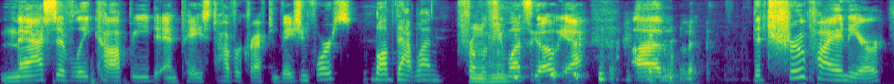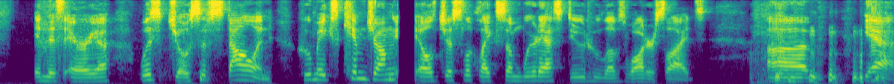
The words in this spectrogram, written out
massively copied and pasted hovercraft invasion force Love that one. from a few Mhm. months ago. Yeah, um, the true pioneer in this area was Joseph Stalin, who makes Kim Jong Il just look like some weird ass dude who loves water slides. Um, yeah.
